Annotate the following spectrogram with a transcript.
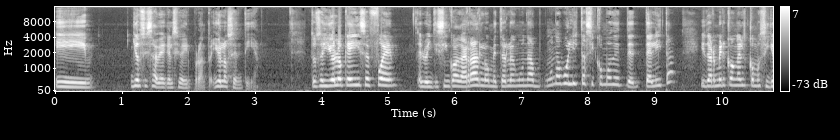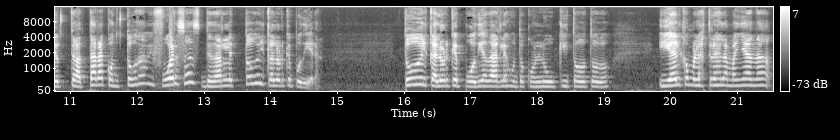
Y yo sí sabía que él se iba a ir pronto, yo lo sentía. Entonces yo lo que hice fue el 25 agarrarlo, meterlo en una, una bolita así como de, telita y dormir con él como si yo tratara con todas mis fuerzas de darle todo el calor que pudiera. Todo el calor que podía darle junto con Lucky, todo, todo. Y él como las 3 de la mañana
